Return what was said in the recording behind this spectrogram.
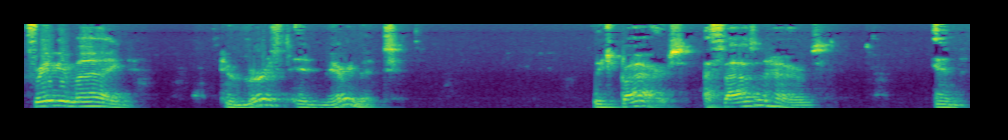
Frame your mind to mirth and merriment, which bars a thousand harms and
